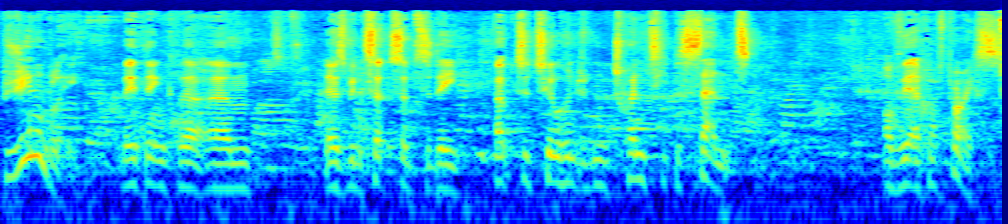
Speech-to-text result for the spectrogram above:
presumably they think that um, there's been su- subsidy up to 220 percent of the aircraft price.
